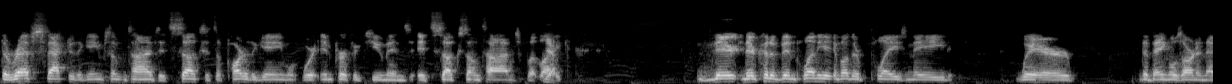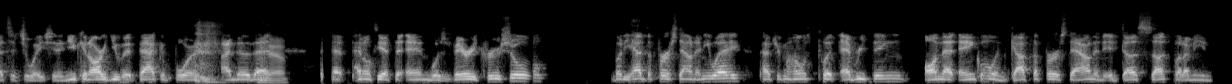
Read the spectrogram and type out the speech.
the refs factor the game sometimes. It sucks. It's a part of the game. We're imperfect humans. It sucks sometimes, but Yeah. like there there could have been plenty of other plays made where the Bengals aren't in that situation. And you can argue it back and forth. I know that yeah, that penalty at the end was very crucial, but he had the first down anyway. Patrick Mahomes put everything on that ankle and got the first down, and it does suck. But I mean,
